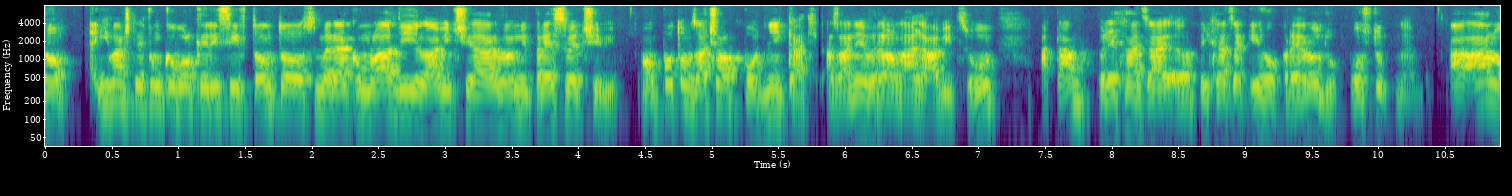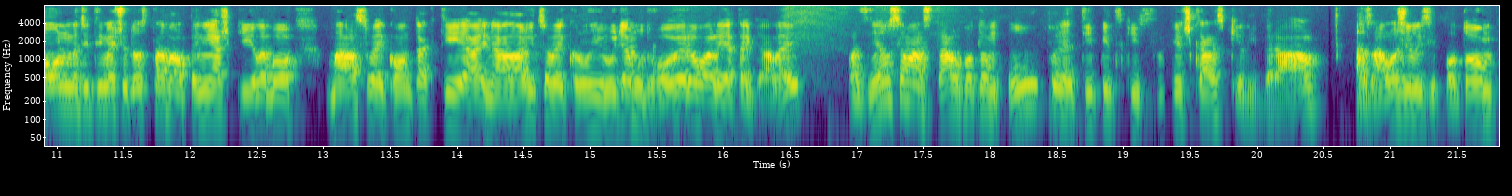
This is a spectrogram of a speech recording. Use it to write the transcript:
No, Ivan Štefunko bol kedysi v tomto smere ako mladý lavičiar veľmi presvedčivý. On potom začal podnikať a zanevrel na ľavicu a tam prechádza, e, prichádza k jeho prerodu postupnému. A áno, on medzi tým ešte dostával peniažky, lebo mal svoje kontakty aj na lavicové kruhy, ľudia mu dôverovali a tak ďalej. A z neho sa vám stal potom úplne typický slnečkársky liberál a založili si potom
